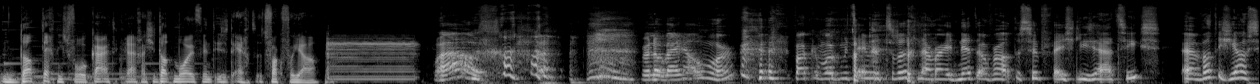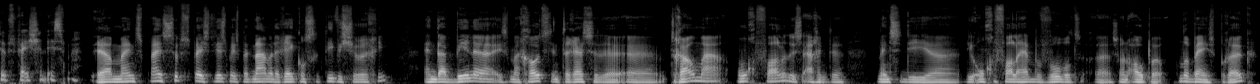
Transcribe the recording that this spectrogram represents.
Om dat technisch voor elkaar te krijgen. Als je dat mooi vindt, is het echt het vak voor jou. Wauw. Ik ben al bijna om hoor. Pak hem ook meteen weer terug naar waar je het net over had, de subspecialisaties. Uh, wat is jouw subspecialisme? Ja, mijn, mijn subspecialisme is met name de reconstructieve chirurgie. En daarbinnen is mijn grootste interesse de uh, trauma-ongevallen. Dus eigenlijk de mensen die, uh, die ongevallen hebben, bijvoorbeeld zo'n open onderbeensbreuk.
